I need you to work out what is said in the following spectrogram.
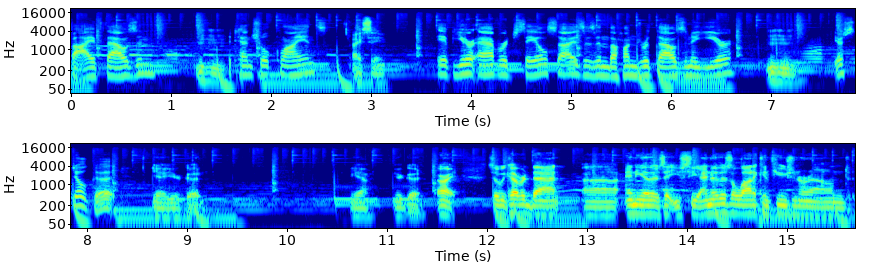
5000 hmm potential clients I see. if your average sale size is in the 100000 a year mm-hmm. you're still good Yeah, you're good. Yeah, you're good. All right. So we covered that. Uh, any others that you see? I know there's a lot of confusion around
